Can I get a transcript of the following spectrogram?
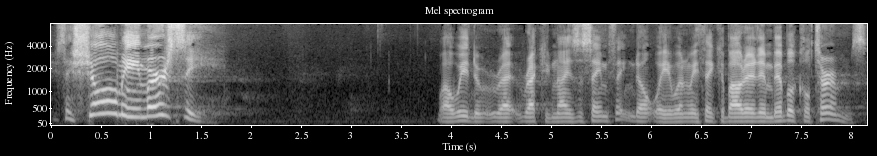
You say, Show me mercy. Well, we recognize the same thing, don't we, when we think about it in biblical terms?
